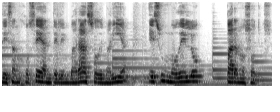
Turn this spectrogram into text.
de San José ante el embarazo de María es un modelo para nosotros.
